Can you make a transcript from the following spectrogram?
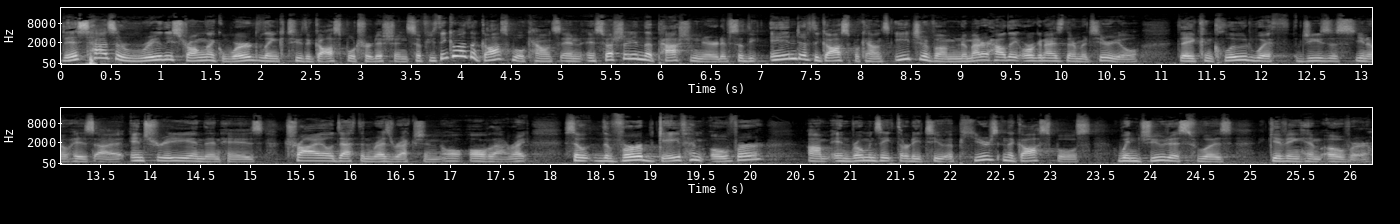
this has a really strong like word link to the gospel tradition. So if you think about the gospel accounts, and especially in the passion narrative, so the end of the gospel accounts, each of them, no matter how they organize their material, they conclude with Jesus, you know, his uh, entry and then his trial, death, and resurrection, all, all of that, right? So the verb gave him over um, in Romans 8.32 appears in the Gospels when Judas was giving him over.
